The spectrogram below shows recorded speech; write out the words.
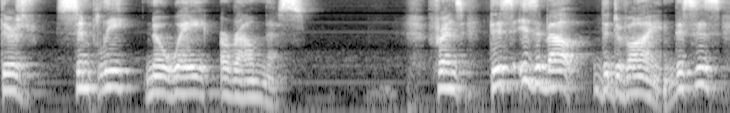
There's simply no way around this. Friends, this is about the divine. This is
